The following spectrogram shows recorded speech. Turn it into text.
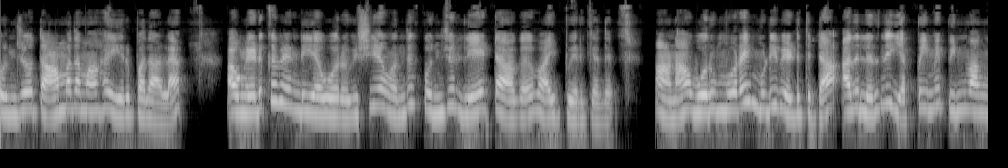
கொஞ்சம் தாமதமாக இருப்பதால அவங்க எடுக்க வேண்டிய ஒரு விஷயம் வந்து கொஞ்சம் லேட்டாக வாய்ப்பு இருக்குது ஆனா ஒரு முறை முடிவு எடுத்துட்டா அதுல இருந்து எப்பயுமே பின்வாங்க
